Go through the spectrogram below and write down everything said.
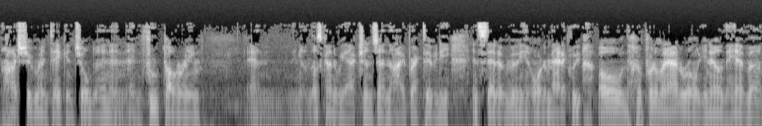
high sugar intake in children and, and food coloring and you know those kind of reactions and the hyperactivity instead of you know, automatically oh put them on Adderall you know they have uh,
